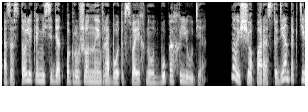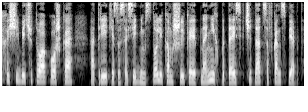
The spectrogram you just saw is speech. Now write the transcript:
а за столиками сидят погруженные в работу в своих ноутбуках люди. Ну, еще пара студенток тихо щебечут у окошка, а третья за соседним столиком шикает на них, пытаясь вчитаться в конспект.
